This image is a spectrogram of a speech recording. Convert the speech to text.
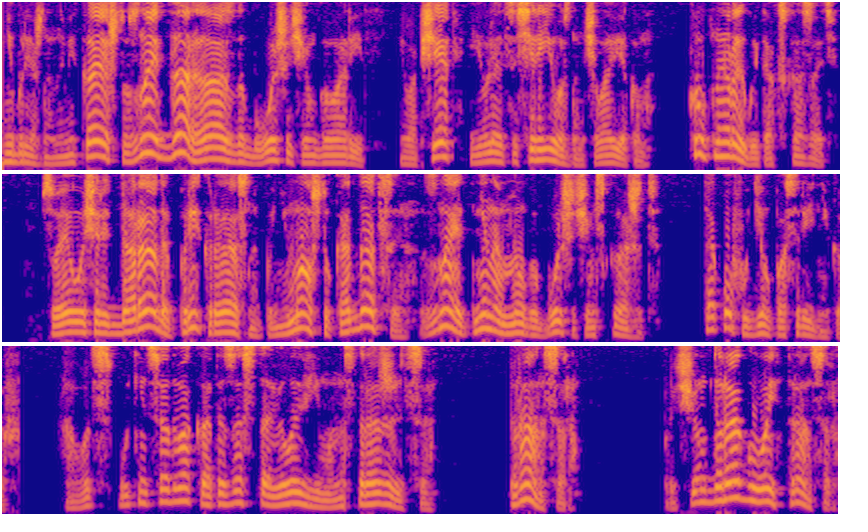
небрежно намекая, что знает гораздо больше, чем говорит, и вообще является серьезным человеком, крупной рыбой, так сказать. В свою очередь Дорадо прекрасно понимал, что Кадаци знает не намного больше, чем скажет. Таков удел посредников. А вот спутница адвоката заставила Вима насторожиться. Трансер. Причем дорогой трансер.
